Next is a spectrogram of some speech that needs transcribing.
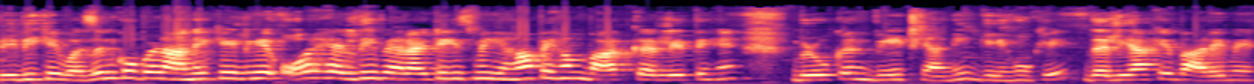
बेबी के वज़न को बढ़ाने के लिए और हेल्दी वेराइटीज़ में यहाँ पे हम बात कर लेते हैं। ब्रोकन वीट यानी गेहूँ के दलिया के बारे में।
